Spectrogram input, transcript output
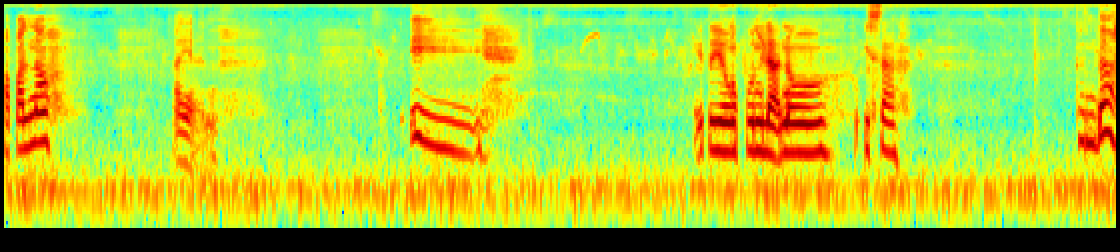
Kapal na. Ayan. Eh. Ito yung punla ng isa. Ganda.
